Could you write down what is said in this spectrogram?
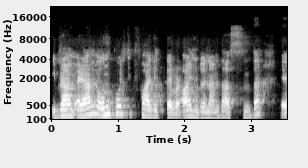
İbrahim Eren ve onun politik faaliyetleri var. Aynı dönemde aslında e,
